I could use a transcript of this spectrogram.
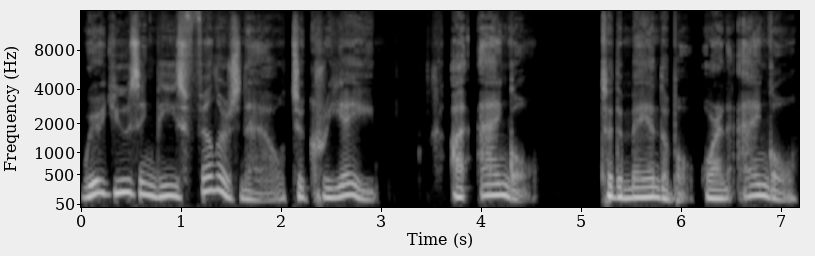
we're using these fillers now to create an angle to the mandible or an angle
